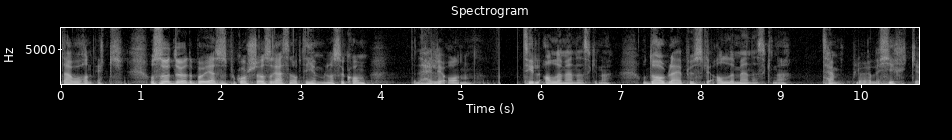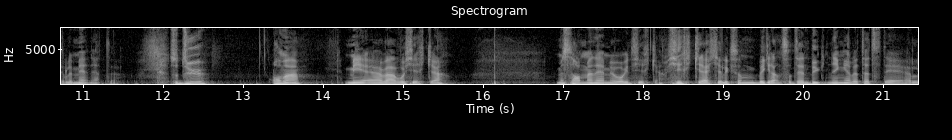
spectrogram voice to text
der hvor han gikk. Og Så døde Jesus på korset, og så reiste han opp til himmelen, og så kom Den hellige ånd til alle menneskene. Og Da ble plutselig alle menneskene templer eller kirker eller menigheter. Så du og meg, vi er hver vår kirke. Men sammen er vi òg en kirke. Kirke er ikke liksom begrensa til en bygning eller til et sted.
